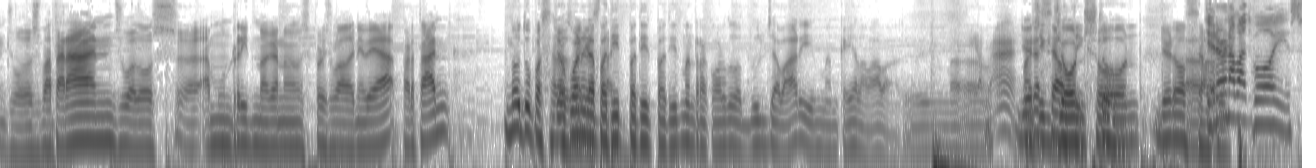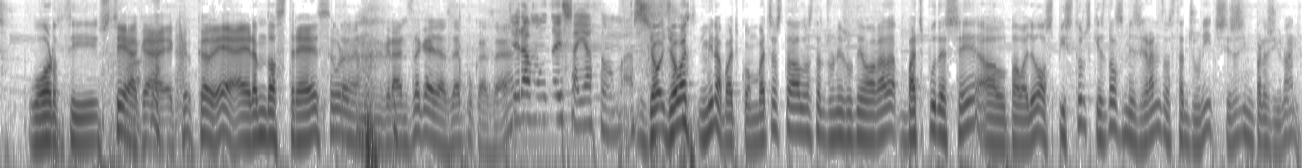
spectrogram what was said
jugadors veterans, jugadors uh, amb un ritme que no es pot jugar a la NBA, per tant, no t'ho passaràs Jo quan era aquest petit, petit, petit, me'n recordo d'Abdul Jabbar i em queia la bava. Eh, Jo era Magic Celtics, tu. Johnson... Jo era del eh, Celtics. Jo era una Bad Boys. Worthy... Hòstia, que, que, que bé, eh? érem dels tres segurament grans d'aquelles èpoques, eh? Jo era molt d'Isaiah Thomas. Jo, jo vaig, mira, vaig, quan vaig estar als Estats Units l'última vegada, vaig poder ser al pavelló dels Pistons, que és dels més grans dels Estats Units. És impressionant.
